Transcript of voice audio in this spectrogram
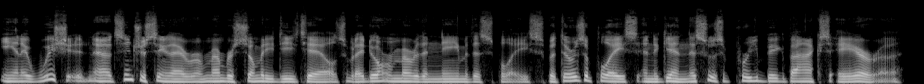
And I wish it, now it's interesting that I remember so many details, but I don't remember the name of this place. But there was a place, and again, this was a pre big box era.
